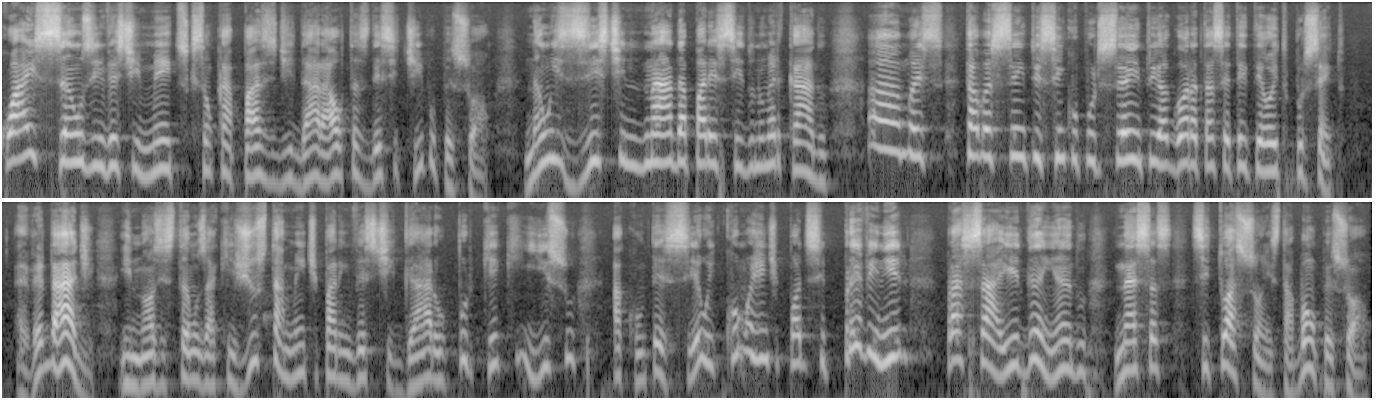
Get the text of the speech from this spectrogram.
Quais são os investimentos que são capazes de dar altas desse tipo, pessoal? Não existe nada parecido no mercado. Ah, mas estava 105% e agora está 78%. É verdade. E nós estamos aqui justamente para investigar o porquê que isso aconteceu e como a gente pode se prevenir para sair ganhando nessas situações, tá bom, pessoal?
